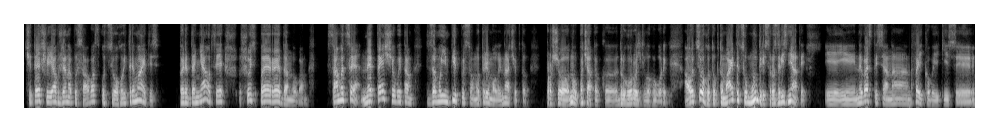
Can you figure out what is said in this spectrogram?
чи те, що я вже написав вас, оцього і тримайтесь. Передання оце як щось передано вам. Саме це не те, що ви там за моїм підписом отримали, начебто, про що ну, початок е, другого розділу говорить. А оцього, тобто маєте цю мудрість розрізняти і не вестися на фейкові якісь е,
